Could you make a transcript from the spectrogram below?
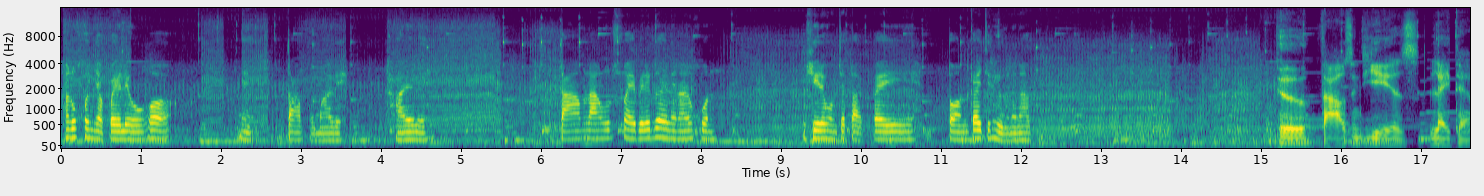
ถ้าทุกคนอยากไปเร็วก็ เนี่ย ตามผมมาเลย ท้ายเลย ตามรางรถไฟไปเรื่อยๆเลยนะทุกคน โอเคเดี๋ยวผมจะตัดไปตอนใกล้จะถึงแล้วนะครับ 2,000 years later.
